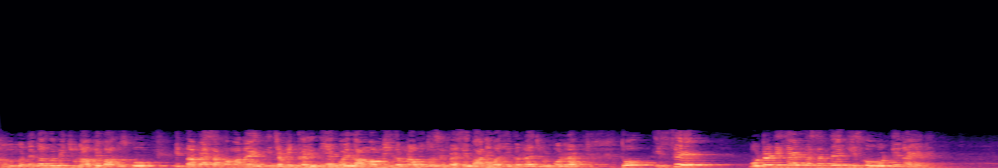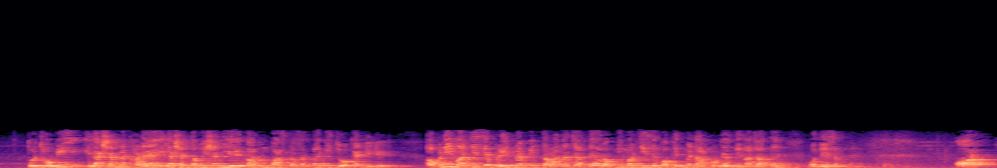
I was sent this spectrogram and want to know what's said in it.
शुरू कर देगा तो भाई चुनाव के बाद उसको इतना पैसा कमाना है, इतनी ज़मीन खरीदनी है, कोई काम वाम नहीं करना, वो तो सिर्फ़ ऐसे बहानेबाजी कर रहा है, झूठ बोल रहा है। तो इससे वोटर डिसाइड कर सकते हैं कि इसको वोट देना या नहीं। तो जो भी इलेक्शन में खड़े हैं, इलेक्शन कमीशन ये कानून पास कर सकता है कि जो कैंडिडेट अपनी मर्ज़ी से ब्रेन मैपिंग कराना चाहते हैं और अपनी मर्ज़ी से पब्लिक में नार्को टेस्ट देना चाहते हैं, वो दे सकते हैं। और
